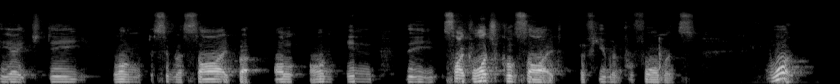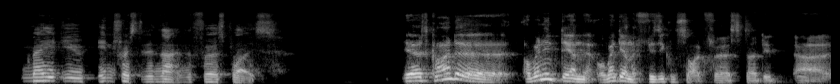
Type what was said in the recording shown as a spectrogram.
PhD along a similar side, but on, on in the psychological side of human performance. What made you interested in that in the first place? Yeah, it's kind of. I went in down the. I went down the physical side first. I did uh,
